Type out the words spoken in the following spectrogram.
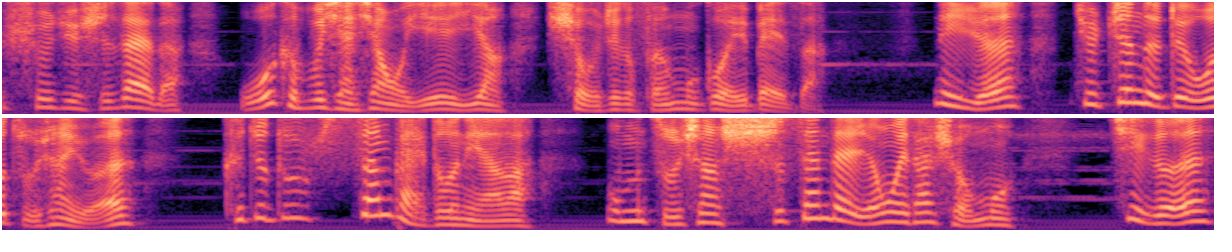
说句实在的，我可不想像我爷爷一样守这个坟墓过一辈子。那人就真的对我祖上有恩，可这都三百多年了，我们祖上十三代人为他守墓，这个恩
